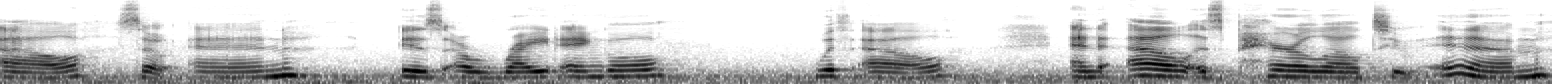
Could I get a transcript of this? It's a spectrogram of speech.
L, so N is a right angle with L, and L is parallel to M,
